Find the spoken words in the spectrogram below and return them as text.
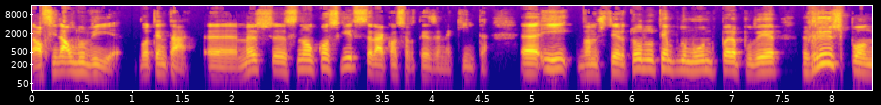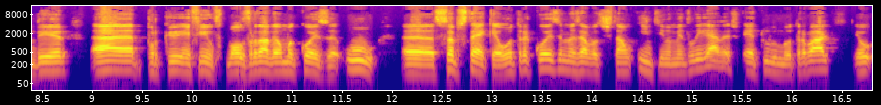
ao final do dia. Vou tentar, uh, mas uh, se não conseguir, será com certeza na quinta. Uh, e vamos ter todo o tempo do mundo para poder responder, porque, enfim, o futebol de verdade é uma coisa, o Substack é outra coisa, mas elas estão intimamente ligadas. É tudo o meu trabalho. Eu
